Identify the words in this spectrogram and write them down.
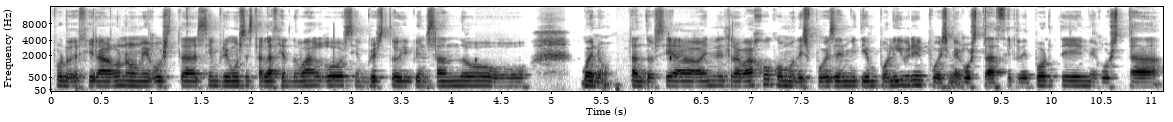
por decir algo, no me gusta, siempre me gusta estar haciendo algo, siempre estoy pensando, o, bueno, tanto sea en el trabajo como después en mi tiempo libre, pues me gusta hacer deporte, me gusta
